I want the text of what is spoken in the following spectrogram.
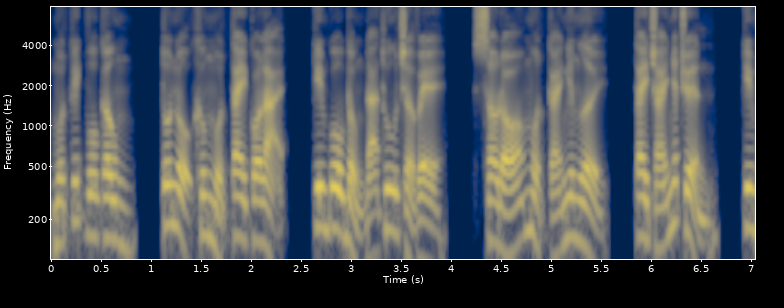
Một kích vô công, tôn ngộ không một tay co lại, kim cô đồng đã thu trở về, sau đó một cái nghiêng người, tay trái nhất chuyển, kim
